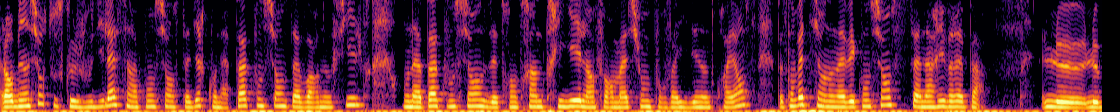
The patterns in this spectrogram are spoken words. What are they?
Alors bien sûr, tout ce que je vous dis là, c'est inconscient, c'est-à-dire qu'on n'a pas conscience d'avoir nos filtres, on n'a pas conscience d'être en train de trier l'information pour valider notre croyance, parce qu'en fait, si on en avait conscience, ça n'arriverait pas. Le,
